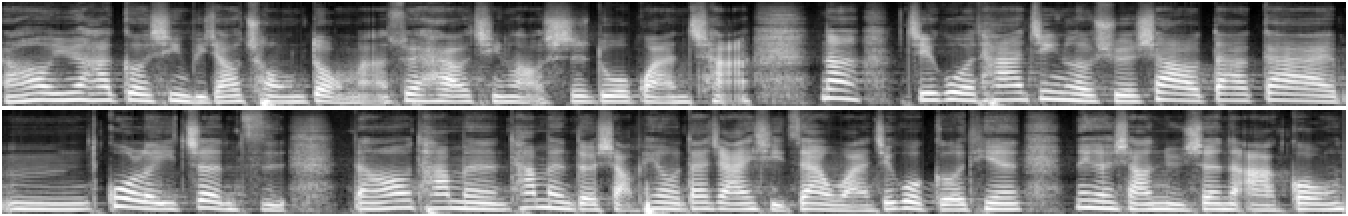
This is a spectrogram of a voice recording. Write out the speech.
然后因为他个性比较冲动嘛，所以还要请老师多观察。那结果他进了学校，大概嗯过了一阵子，然后他们他们的小朋友大家。一起在玩，结果隔天那个小女生的阿公，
